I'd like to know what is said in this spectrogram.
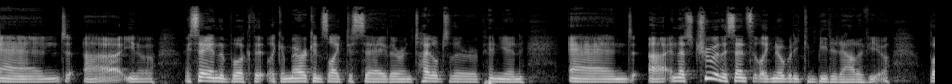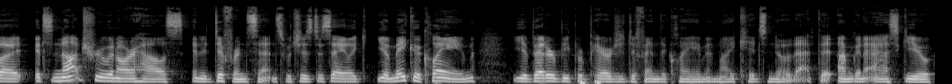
And, uh, you know, I say in the book that like Americans like to say they're entitled to their opinion. And, uh, and that's true in the sense that like nobody can beat it out of you. But it's not true in our house in a different sense, which is to say, like, you make a claim, you better be prepared to defend the claim. And my kids know that, that I'm going to ask you,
